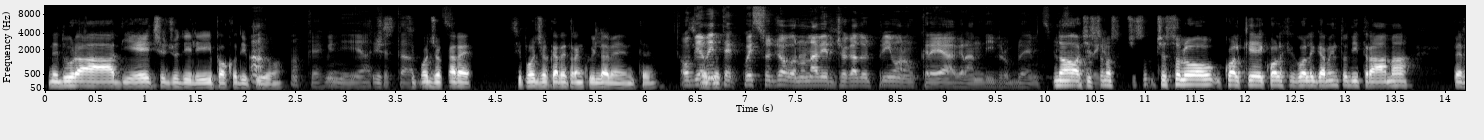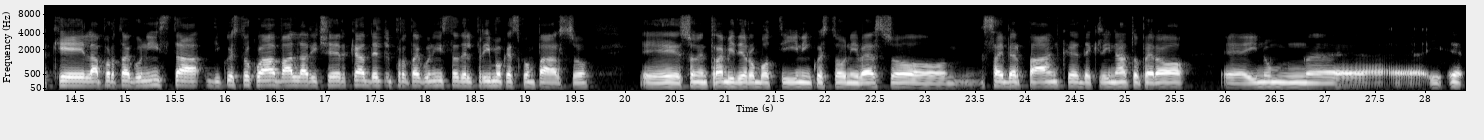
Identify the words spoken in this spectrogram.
Ne dura 10 giù di lì, poco di ah, più. Ok, quindi è si, si può giocare si può giocare tranquillamente. Ovviamente gio- questo gioco, non aver giocato il primo, non crea grandi problemi. No, ci sono, c'è solo qualche, qualche, collegamento di trama perché la protagonista di questo qua va alla ricerca del protagonista del primo che è scomparso. E sono entrambi dei robottini in questo universo mm, cyberpunk declinato però in un eh, eh,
